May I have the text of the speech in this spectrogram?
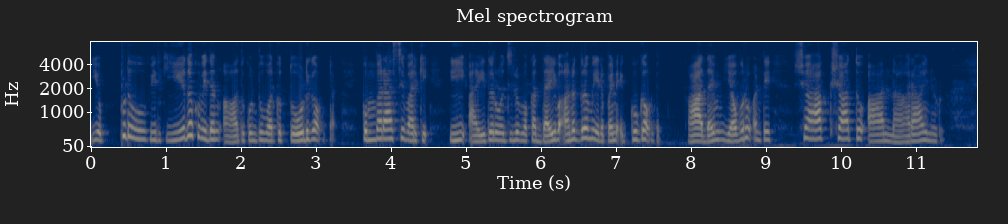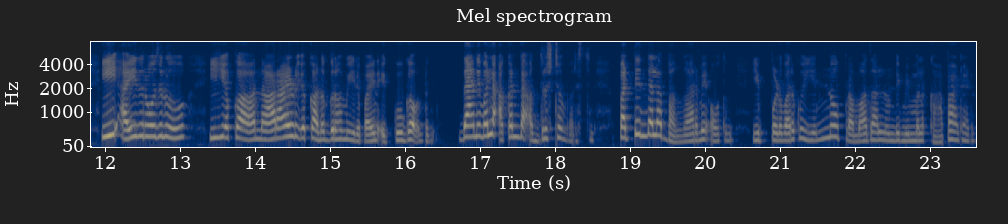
ఎప్పుడూ వీరికి ఏదో ఒక విధంగా ఆదుకుంటూ వారికి తోడుగా ఉంటారు. కుంభరాశి వారికి ఈ ఐదు రోజులు ఒక దైవ అనుగ్రహం వీరిపైన ఎక్కువగా ఉంటుంది. ఆ దైవం ఎవరు అంటే సాక్షాత్తు ఆ నారాయణుడు. ఈ ఐదు రోజులు ఈ యొక్క నారాయణుడు యొక్క అనుగ్రహం వీరిపైన ఎక్కువగా ఉంటుంది. దానివల్ల అఖండ అదృష్టం వరిస్తుంది. పట్టిందల బంగారమే అవుతుంది. ఇప్పటి వరకు ఎన్నో ప్రమాదాల నుండి మిమ్మల్ని కాపాడాడు.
